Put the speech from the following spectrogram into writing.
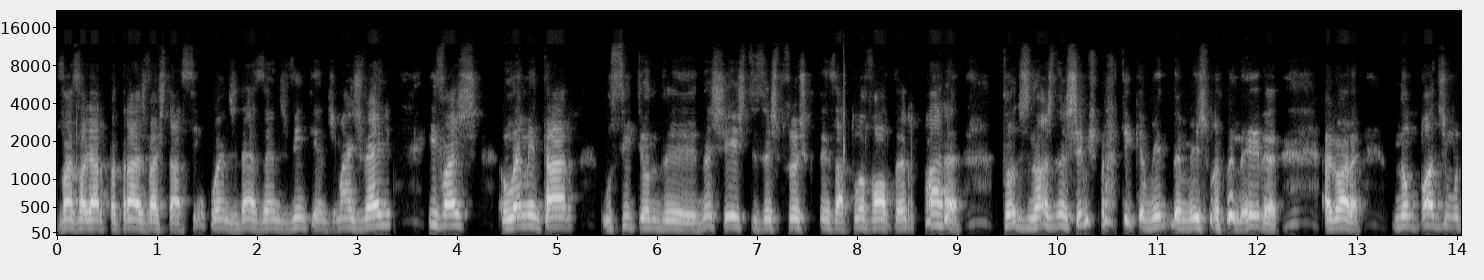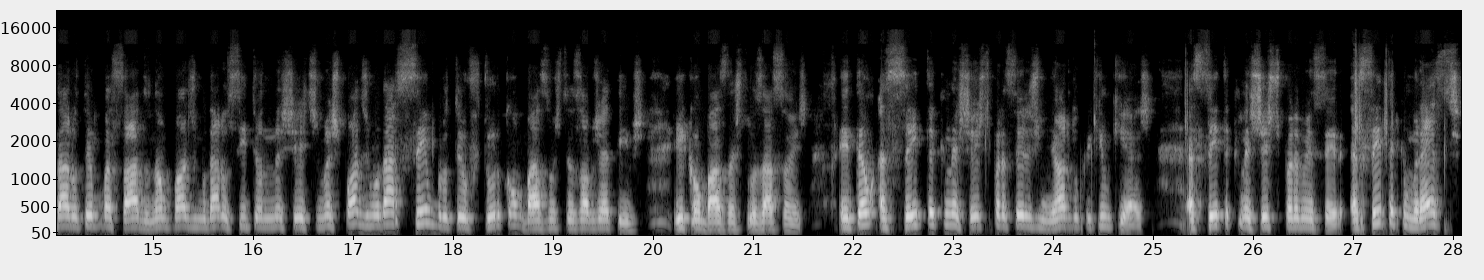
vais olhar para trás, vais estar 5 anos, 10 anos, 20 anos mais velho e vais lamentar o sítio onde nasceste, as pessoas que tens à tua volta. Repara, todos nós nascemos praticamente da mesma maneira. Agora, não podes mudar o tempo passado, não podes mudar o sítio onde nasceste, mas podes mudar sempre o teu futuro com base nos teus objetivos e com base nas tuas ações. Então, aceita que nasceste para seres melhor do que aquilo que és. Aceita que nasceste para vencer. Aceita que mereces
